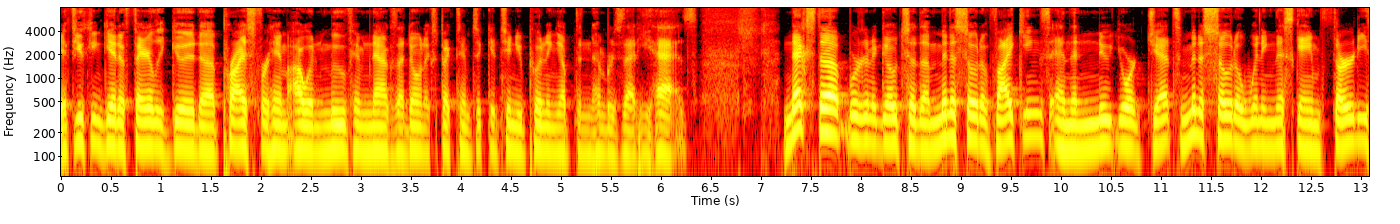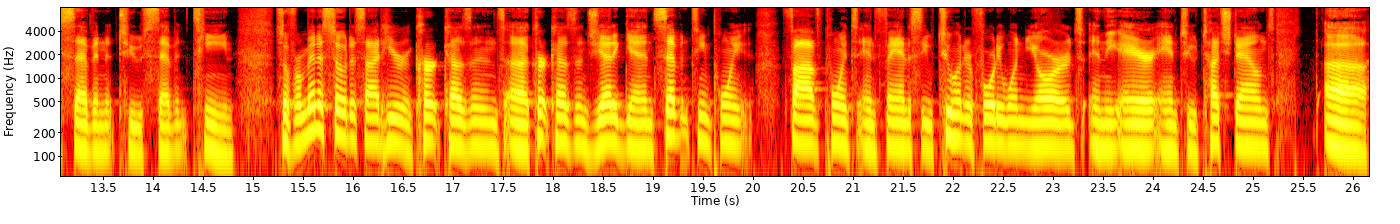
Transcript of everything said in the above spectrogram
if you can get a fairly good uh, price for him, I would move him now because I don't expect him to continue putting up the numbers that he has. Next up, we're going to go to the Minnesota Vikings and the New York Jets. Minnesota winning this game 37 to 17. So for Minnesota side here and Kirk Cousins, uh, Kirk Cousins yet again 17.5 points in fantasy, 241 yards in the air and two touchdowns. Uh,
